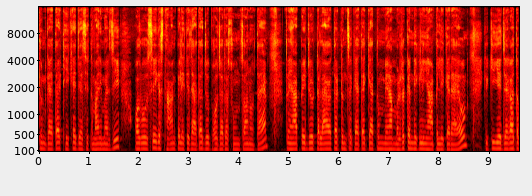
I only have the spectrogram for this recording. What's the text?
टुन कहता है, ठीक है, जैसे तुम्हारी मर्ज़ी। और वो उसे एक स्थान पे लेके जाता है जो बहुत ज़्यादा सुनसान होता है। तो यहाँ पे जो टलाया होता है टुन से कहता है, क्या तुम मेरा मर्डर करने के लिए यहाँ पे लेकर आए हो? क्योंकि ये जगह तो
